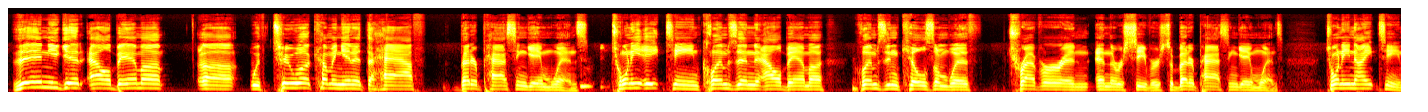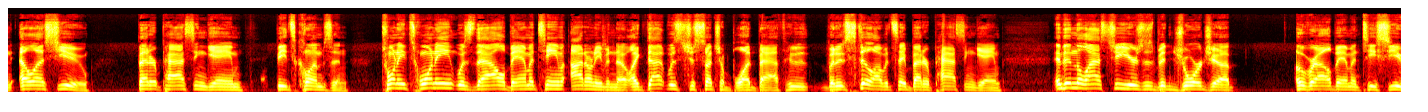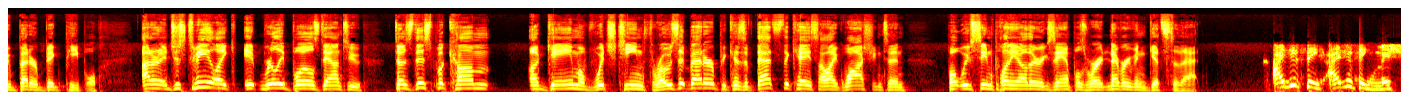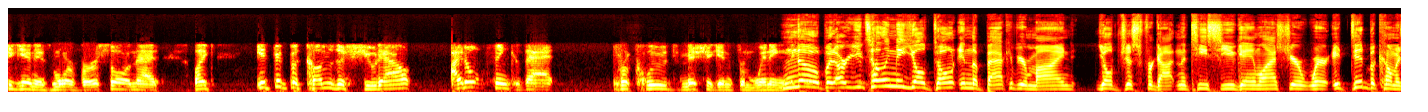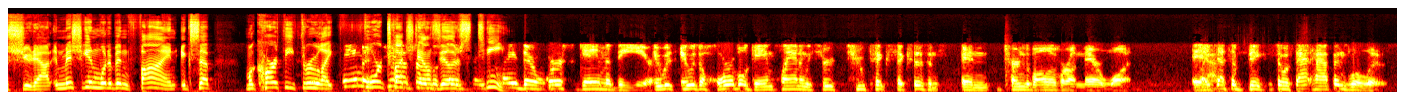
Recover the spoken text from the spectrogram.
Then you get Alabama uh, with Tua coming in at the half. Better passing game wins. 2018, Clemson, Alabama. Clemson kills them with Trevor and, and the receivers, so better passing game wins. 2019, LSU, better passing game beats Clemson. 2020 was the Alabama team. I don't even know. Like that was just such a bloodbath. Who, but it's still, I would say, better passing game. And then the last two years has been Georgia over Alabama and TCU, better big people. I don't know. Just to me, like it really boils down to does this become a game of which team throws it better? Because if that's the case, I like Washington, but we've seen plenty of other examples where it never even gets to that. I just think I just think Michigan is more versatile in that like if it becomes a shootout, I don't think that precludes Michigan from winning. No, but are you telling me y'all don't in the back of your mind? Y'all have just forgotten the TCU game last year where it did become a shootout and Michigan would have been fine, except McCarthy threw like four shootout, though, touchdowns the other team. Played their worst game of the year. It was it was a horrible game plan, and we threw two pick sixes and and turned the ball over on their one. Yeah. Like that's a big. So if that happens, we'll lose.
